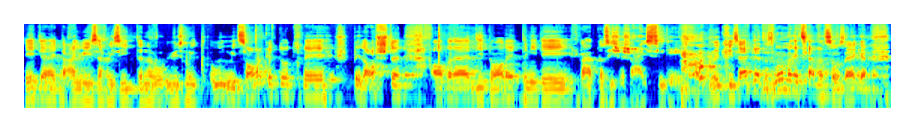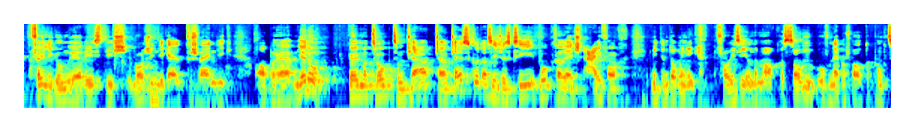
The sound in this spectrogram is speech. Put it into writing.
Dort hat teilweise ein bisschen Seiten, die uns mit, und mit Sorgen tut, be, belasten. Aber äh, die Toilettenidee, ich glaube, das ist eine scheiß Idee. Kann ich wirklich sagen. Das muss man jetzt einfach so sagen. Völlig unrealistisch. Wahrscheinlich Geldverschwendung. Aber äh, ja, nun. Gehen wir zurück zum Ceausescu, das war es gewesen. Bukarest einfach mit dem Dominik Feusi und dem Markus Somm auf nebelspalter.ch.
